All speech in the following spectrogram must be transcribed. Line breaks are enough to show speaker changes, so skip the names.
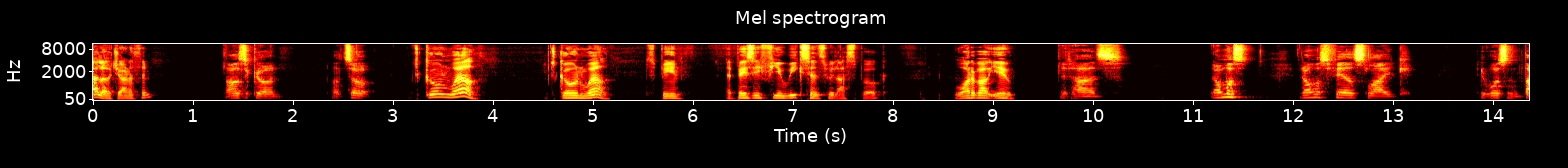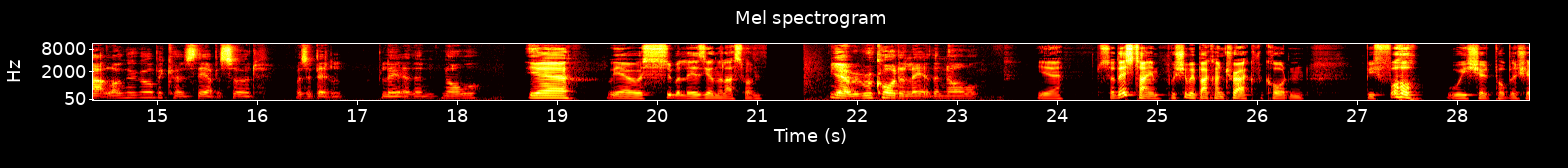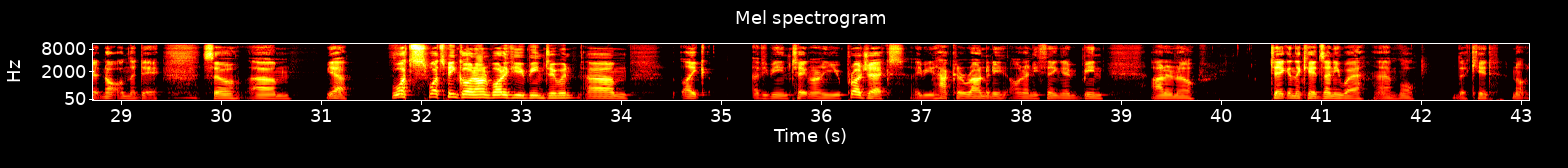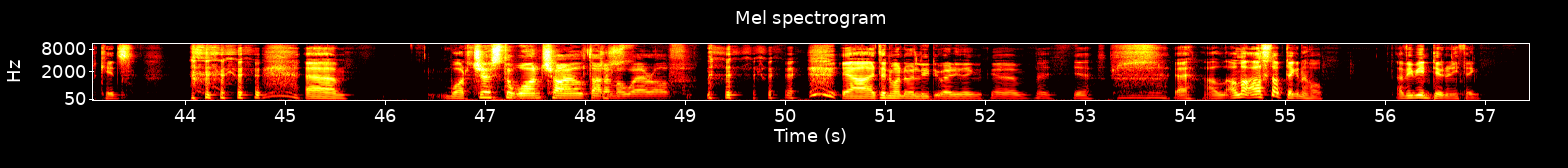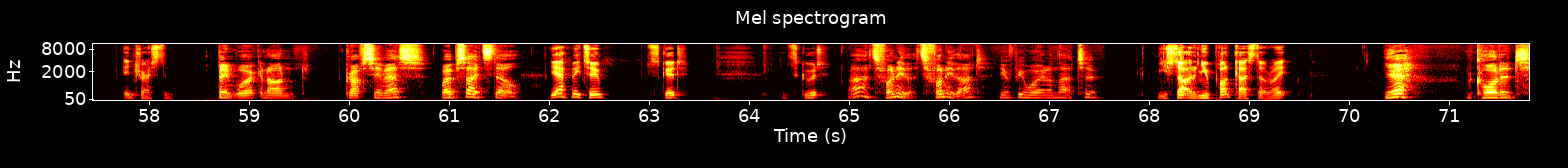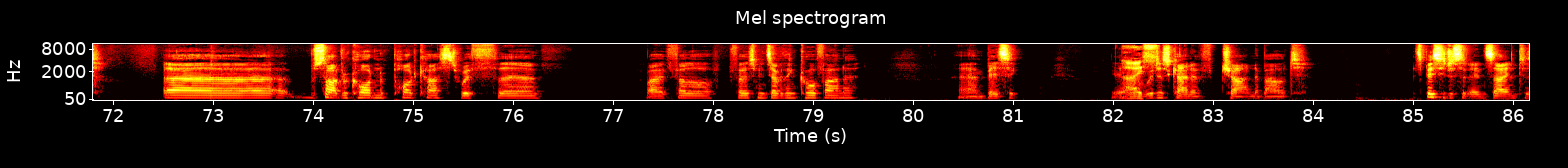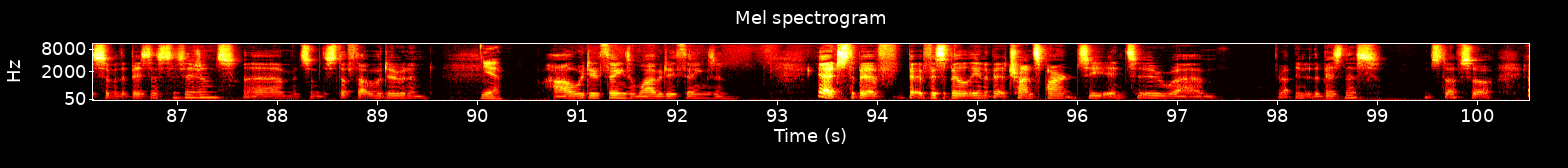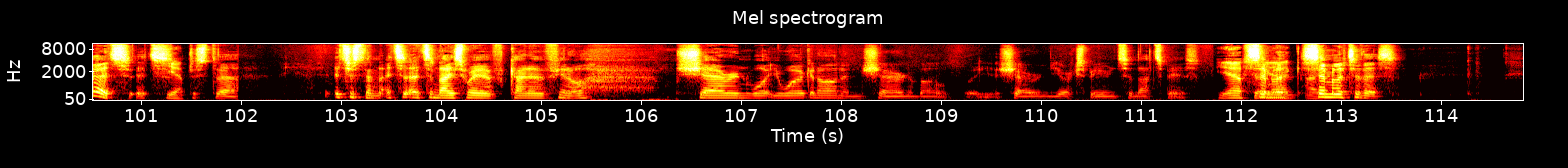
Hello, Jonathan.
How's it going? What's up?
It's going well. It's going well. It's been a busy few weeks since we last spoke. What about you?
It has. It almost it almost feels like it wasn't that long ago because the episode was a bit later than normal.
Yeah, yeah, we were super lazy on the last one.
Yeah, we recorded later than normal.
Yeah. So this time we should be back on track recording before we should publish it, not on the day. So, um, yeah. What's what's been going on? What have you been doing? Um, like, have you been taking on any new projects? Have you been hacking around any on anything? Have you been, I don't know, taking the kids anywhere? Um, well, the kid, not kids. um, what?
Just the one child that
Just-
I'm aware of.
yeah, I didn't want to allude to anything. Um, yeah, yeah. I'll I'll not, I'll stop digging a hole. Have you been doing anything interesting?
Been working on Graph CMS website still.
Yeah, me too. It's good. It's good.
Ah, it's funny. That's funny that you've been working on that too.
You started a new podcast though, right?
Yeah, recorded. Uh, started recording a podcast with uh, my fellow First Means Everything co-founder. Um, basic. Yeah,
Nice.
we're just kind of chatting about. It's basically just an insight into some of the business decisions um, and some of the stuff that we're doing and
Yeah.
how we do things and why we do things and yeah, just a bit of bit of visibility and a bit of transparency into um, into the business and stuff. So yeah, it's it's
Yeah.
just uh, it's just a it's it's a nice way of kind of you know sharing what you're working on and sharing about sharing your experience in that space.
Yeah.
similar
yeah, I- I-
similar to this.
